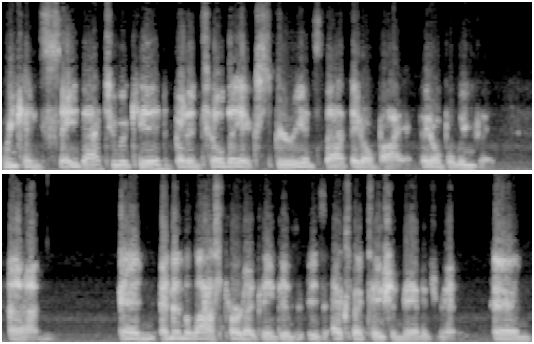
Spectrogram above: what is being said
we can say that to a kid, but until they experience that, they don't buy it. They don't believe it. Um, and and then the last part I think is is expectation management, and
